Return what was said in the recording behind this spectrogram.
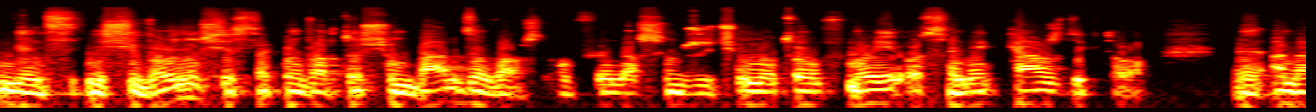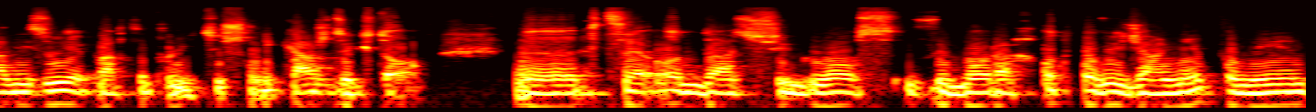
Więc jeśli wolność jest taką wartością bardzo ważną w naszym życiu, no to w mojej ocenie każdy, kto e, analizuje partie polityczne, każdy, kto e, chce oddać głos w wyborach odpowiedzialnie, powinien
